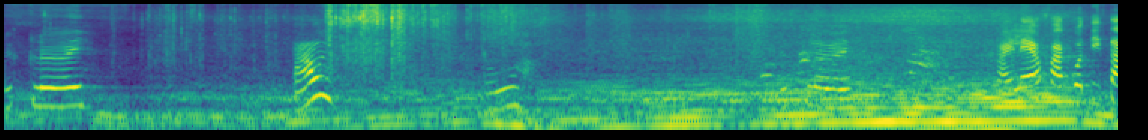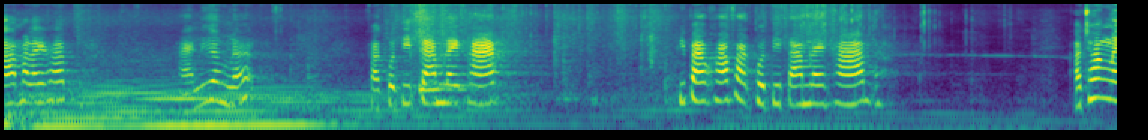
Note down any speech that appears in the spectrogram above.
ลึกเลยเปาดูลึกเลย ไปแล้วฝากกดติดตามอะไรครับ หาเรื่องแล้ว ฝากกดติดตามอะไรครับ พี่เปาครับฝากกดติดตามอะไรครับ เอาช่องอะไร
